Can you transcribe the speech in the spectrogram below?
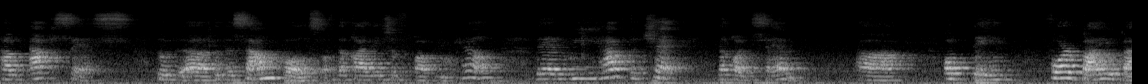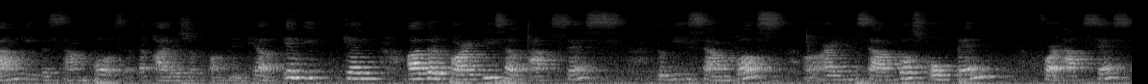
have access to the, to the samples of the College of Public Health, then we have to check the consent uh, obtained for biobanking the samples at the College of Public Health. Can, it, can other parties have access to these samples? Or are these samples open for access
